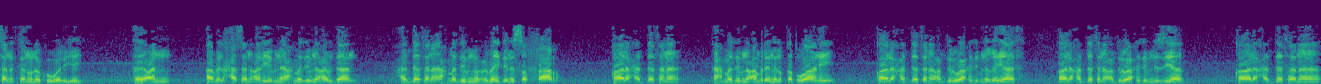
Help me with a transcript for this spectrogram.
sanadkanuna ku wariyey can abilxasan caliy bni axmed ibni cabdaan xadaanaa axmed ibni cubaydin asafaar qaala xadaanaa axmed ibni camrin alqaطwaani qaala xadaanaa cabdulwaaxid ibni khiyaas qaala xadaanaa cabdulwaaxid ibni ziyaad qala xadaثna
